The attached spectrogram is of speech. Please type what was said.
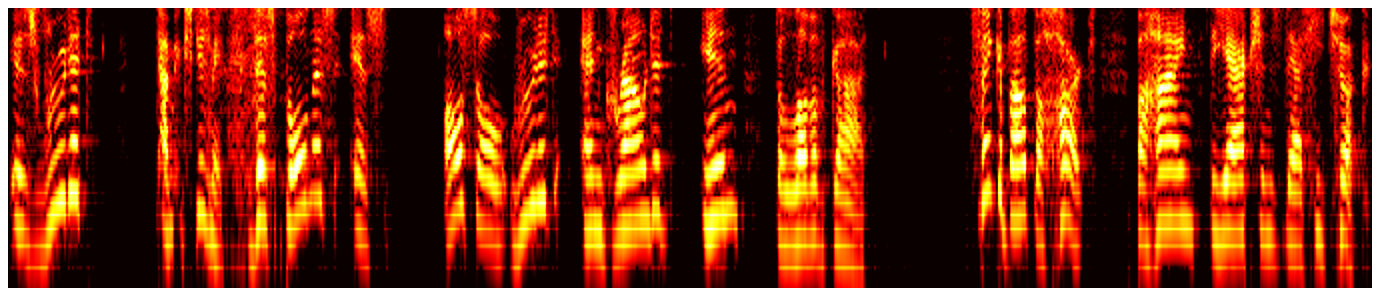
is rooted, um, excuse me, this boldness is also rooted and grounded in the love of God. Think about the heart behind the actions that he took,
